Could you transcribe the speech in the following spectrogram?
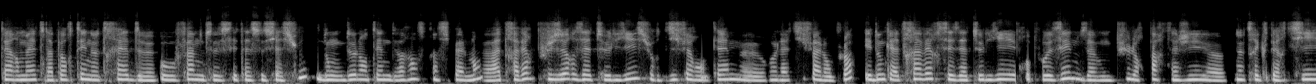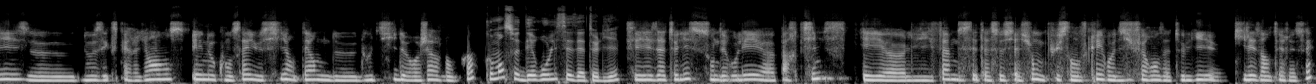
permettre d'apporter notre aide aux femmes de cette association, donc de l'antenne de Reims principalement, euh, à travers plusieurs ateliers sur différents thèmes euh, relatifs à l'emploi. Et donc à travers ces ateliers proposés, nous avons pu leur partager euh, notre expertise, euh, nos expériences, et nos conseils aussi en termes d'outils de, recherche d'emploi. Comment se déroulent ces ateliers? Ces ateliers se sont déroulés euh, par Teams et euh, les femmes de cette association ont pu s'inscrire aux différents ateliers euh, qui les intéressaient.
